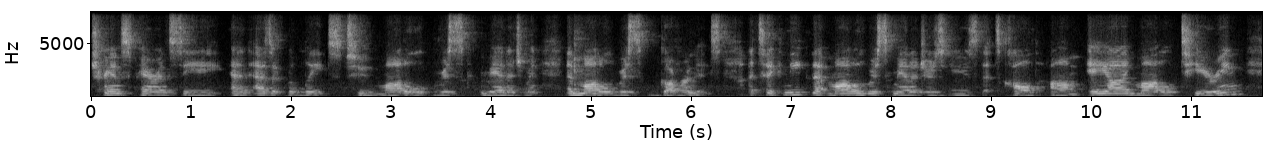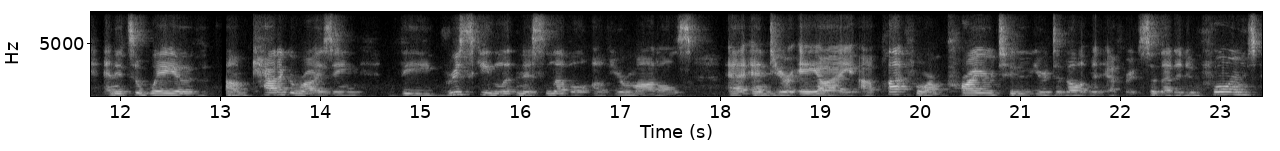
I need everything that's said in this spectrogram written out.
transparency and as it relates to model risk management and model risk governance. A technique that model risk managers use that's called um, AI model tiering, and it's a way of um, categorizing the riskiness level of your models and your AI uh, platform prior to your development efforts so that it informs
